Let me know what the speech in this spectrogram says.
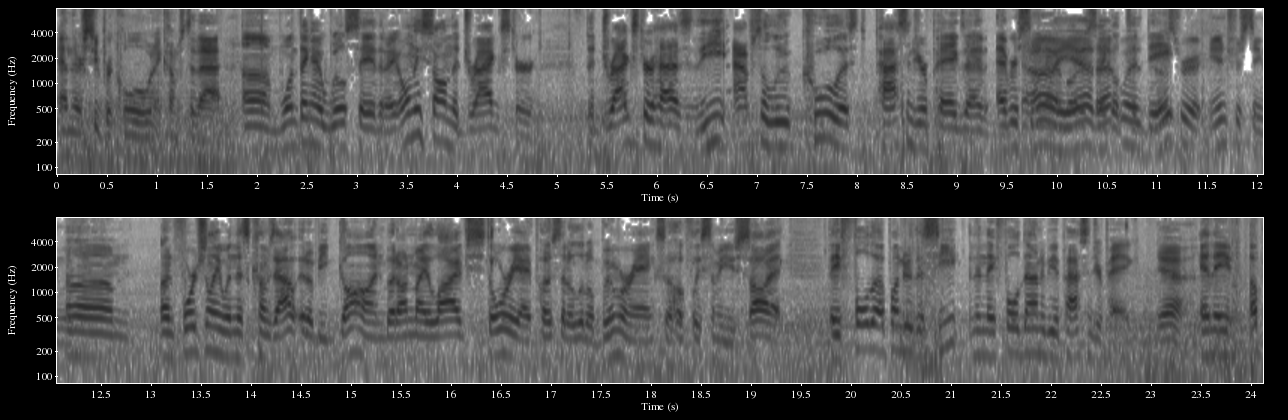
and they're super cool when it comes to that. Um, one thing I will say that I only saw in the Dragster. The Dragster has the absolute coolest passenger pegs I've ever seen oh on a yeah, motorcycle that was to date. those were interesting. Looking. Um, unfortunately, when this comes out, it'll be gone. But on my live story, I posted a little boomerang, so hopefully some of you saw it. They fold up under the seat, and then they fold down to be a passenger peg. yeah, And they up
